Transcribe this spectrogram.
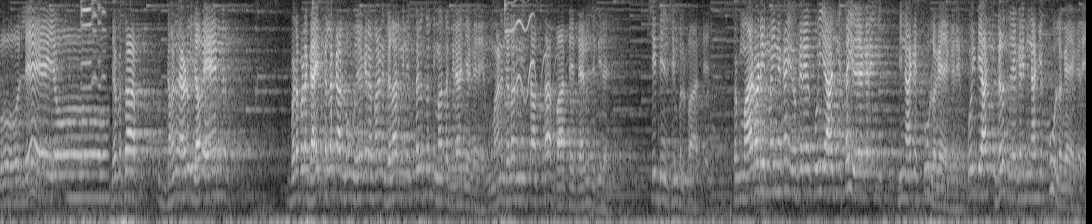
बोले यो देखो साहब घण अड़ू जावे बड़ा बड़ा गायक कलाकार लोग वगैरह माण गलार में सरस्वती माता विराजा करे माण गलार में साफ साफ बात है बैरुज विराज सीधी सिंपल बात है। तो मारवाड़ी महीने कहीं करे, कोई आदमी सही होया करे, बिना आगे सू लगाया करे, कोई भी आदमी गलत होया करे, बिना आगे कू लगाया करे।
